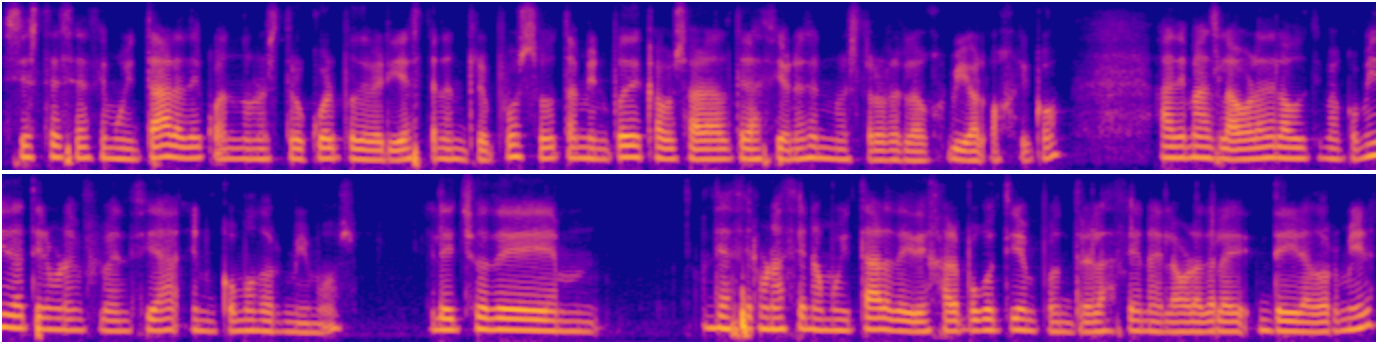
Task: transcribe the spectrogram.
si ésta se hace muy tarde, cuando nuestro cuerpo debería estar en reposo, también puede causar alteraciones en nuestro reloj biológico. Además, la hora de la última comida tiene una influencia en cómo dormimos. El hecho de de hacer una cena muy tarde y dejar poco tiempo entre la cena y la hora de, ir a dormir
